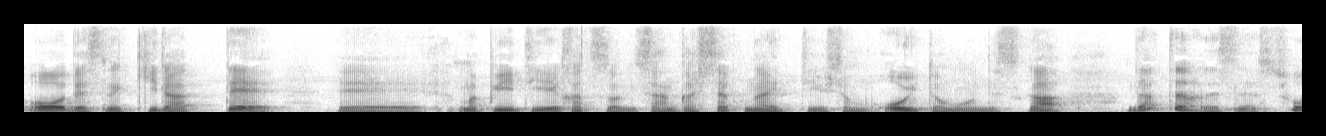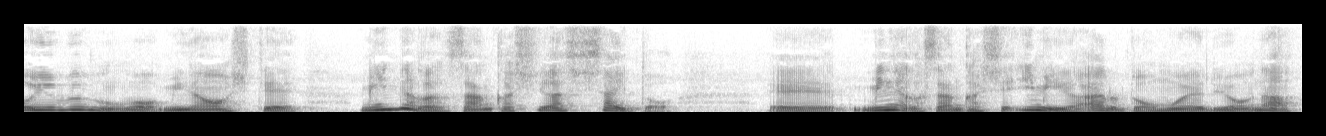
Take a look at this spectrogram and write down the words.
をですね、嫌って、えー、まあ、PTA 活動に参加したくないっていう人も多いと思うんですが、だったらですね、そういう部分を見直して、みんなが参加しやしたいとえー、みんなが参加して意味があると思えるような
